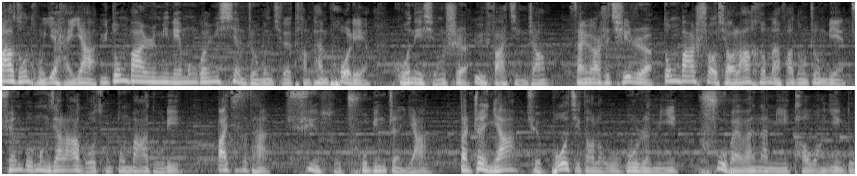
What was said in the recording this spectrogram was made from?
巴总统叶海亚与东巴人民联盟关于宪政问题的谈判破裂，国内形势愈发紧张。三月二十七日，东巴少校拉赫曼发动政变，宣布孟加拉国从东巴独立。巴基斯坦迅速出兵镇压，但镇压却波及到了无辜人民，数百万难民逃往印度。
